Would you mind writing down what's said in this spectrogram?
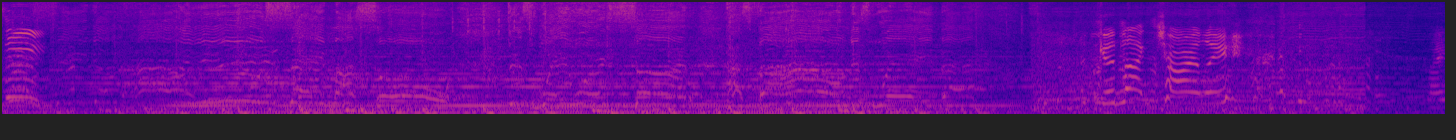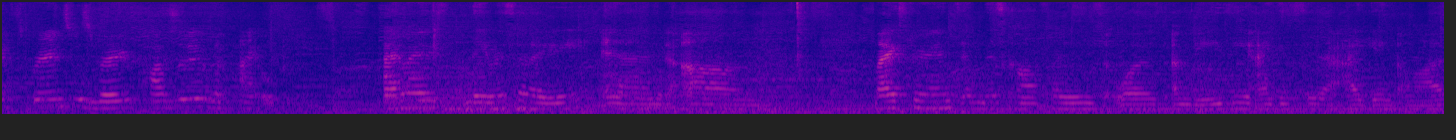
So Good luck, Charlie. My experience was very positive and eye-opening. Hi, my name is Sarai, and um, my experience in this conference was amazing. I can say that I gained a lot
